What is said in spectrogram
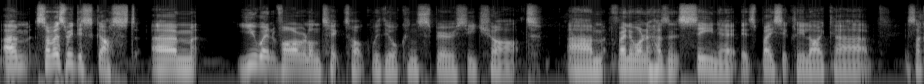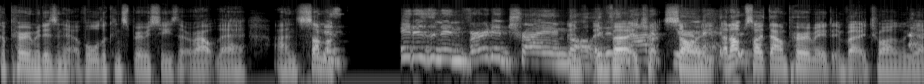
Um, so as we discussed, um, you went viral on TikTok with your conspiracy chart. Um, for anyone who hasn't seen it, it's basically like a, it's like a pyramid, isn't it, of all the conspiracies that are out there, and some It are is, it is an inverted triangle. In- It is inverted tri- sorry an upside down pyramid inverted triangle yeah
